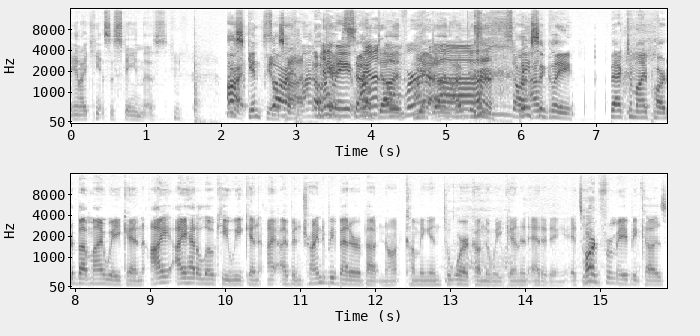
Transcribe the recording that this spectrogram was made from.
and I can't sustain this." My skin feels sorry, hot. I'm, Okay, Anyway, so- I'm done. over. I'm Yeah. done. I'm uh, just sorry. I'm- Basically, back to my part about my weekend. I, I had a low key weekend. I, I've been trying to be better about not coming into work on the weekend and editing. It's hard for me because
